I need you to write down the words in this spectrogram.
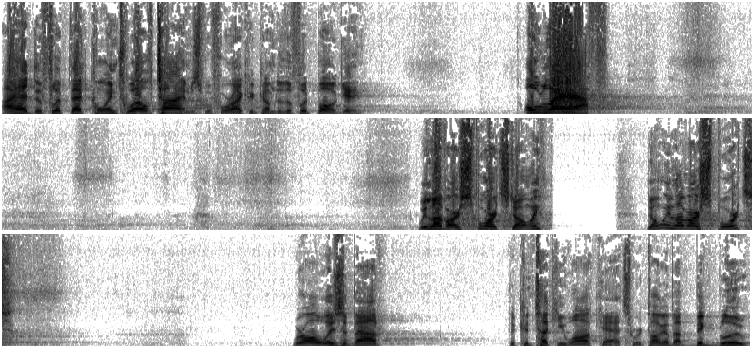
I had to flip that coin 12 times before I could come to the football game. Oh, laugh! We love our sports, don't we? Don't we love our sports? We're always about the Kentucky Wildcats. We're talking about Big Blue.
